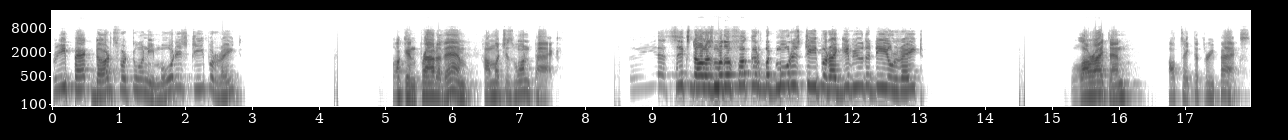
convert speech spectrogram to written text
Three pack darts for 20. More is cheaper, right? Fucking proud of them. How much is one pack? Uh, yeah, six dollars, motherfucker, but more is cheaper. I give you the deal, right? Well, all right then. I'll take the three packs.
